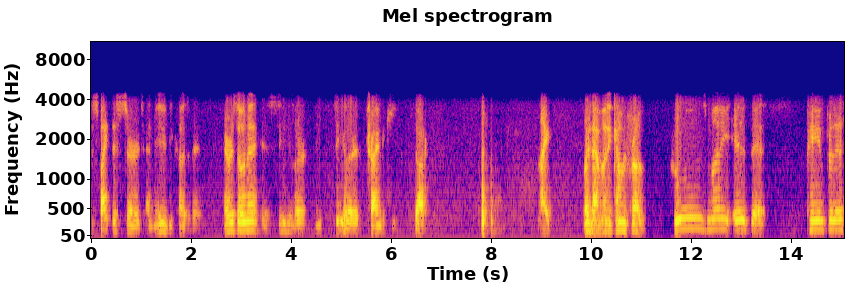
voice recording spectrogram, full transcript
Despite this surge, and maybe because of it, Arizona is singular, singular trying to keep dark. Like, where's that money coming from? Whose money is this? Paying for this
